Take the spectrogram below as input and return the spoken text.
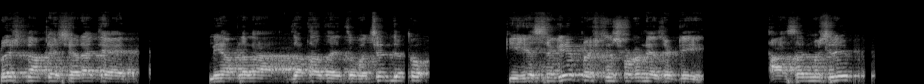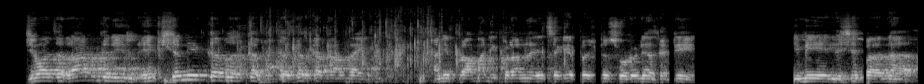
प्रश्न आपल्या शहराचे आहेत. मी आपल्याला जाता जायचं वचन देतो की हे सगळे प्रश्न सोडवण्यासाठी हासन मुश्रीफ जीवाचं रान करील एक क्षणी करणार नाही. आणि प्रामाणिकपणानं हे सगळे प्रश्न सोडवण्यासाठी मी निश्चितपणानं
